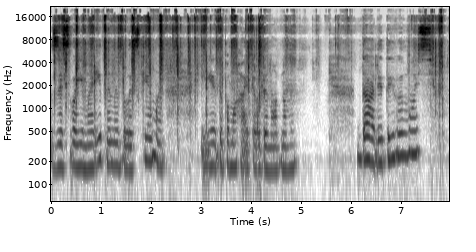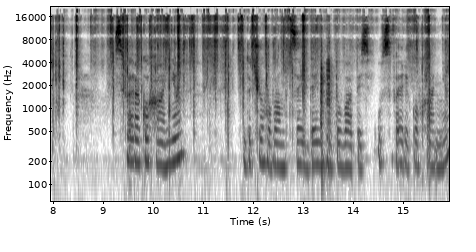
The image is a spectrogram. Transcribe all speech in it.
зі своїми рідними, близькими і допомагайте один одному. Далі дивимось. Сфера кохання. До чого вам в цей день готуватись у сфері кохання?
